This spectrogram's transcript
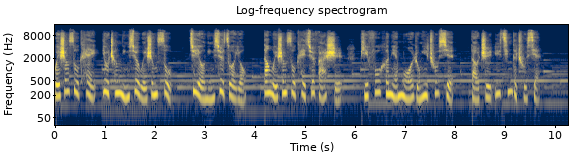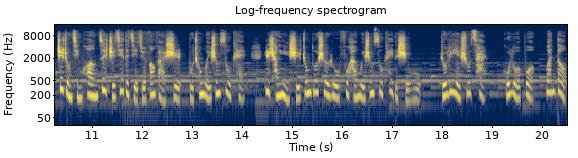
维生素 K 又称凝血维生素，具有凝血作用。当维生素 K 缺乏时，皮肤和黏膜容易出血。导致淤青的出现，这种情况最直接的解决方法是补充维生素 K。日常饮食中多摄入富含维生素 K 的食物，如绿叶蔬菜、胡萝卜、豌豆、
